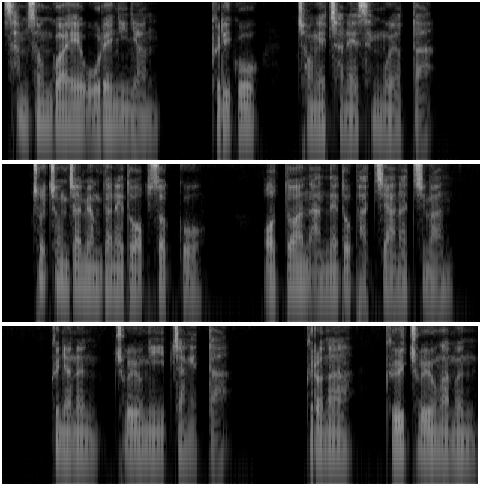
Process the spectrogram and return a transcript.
삼성과의 오랜 인연, 그리고 정해찬의 생모였다. 초청자 명단에도 없었고 어떠한 안내도 받지 않았지만 그녀는 조용히 입장했다. 그러나 그 조용함은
